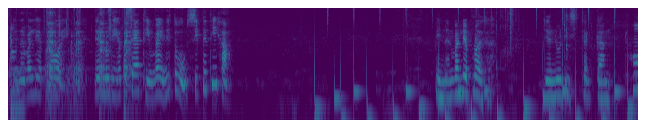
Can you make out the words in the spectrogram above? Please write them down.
เป็นนั้นว่าเรียบร้อย เดี๋ยวนูดีเอาไปแช่ถิ่มไว้ในตู้10นาทีค่ะ เป็นนั้นว่าเรียบร้อยค่ะ เดี๋ยวนูดีจัดการห่อ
